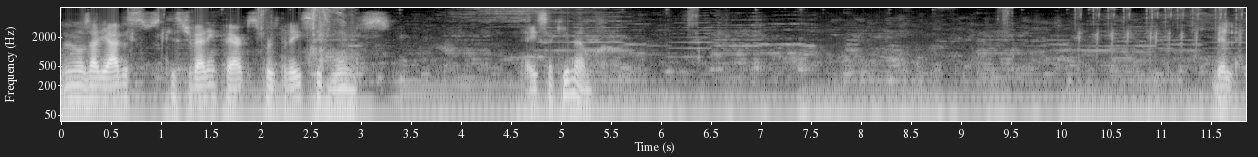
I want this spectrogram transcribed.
nos aliados que estiverem perto por 3 segundos. É isso aqui mesmo. Beleza.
